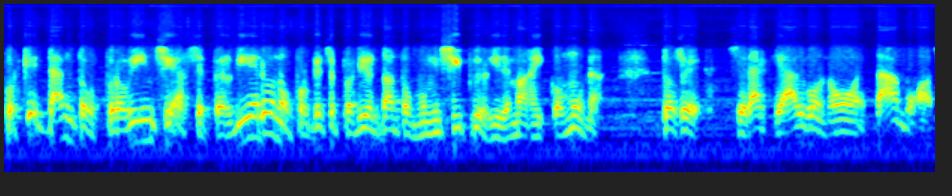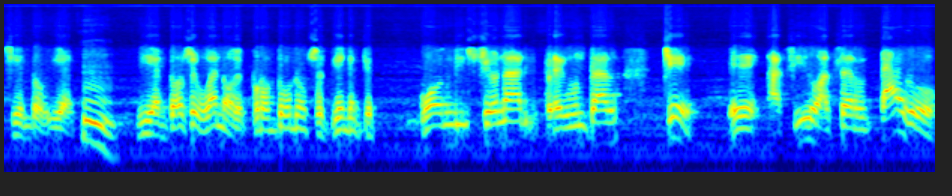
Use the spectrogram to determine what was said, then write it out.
¿Por qué tantas provincias se perdieron o por qué se perdieron tantos municipios y demás y comunas? Entonces, ¿será que algo no estamos haciendo bien? Mm. Y entonces, bueno, de pronto uno se tiene que condicionar y preguntar, che, eh, ¿ha sido acertado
